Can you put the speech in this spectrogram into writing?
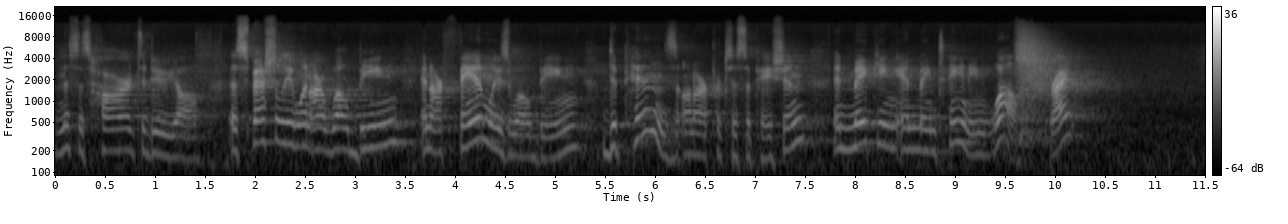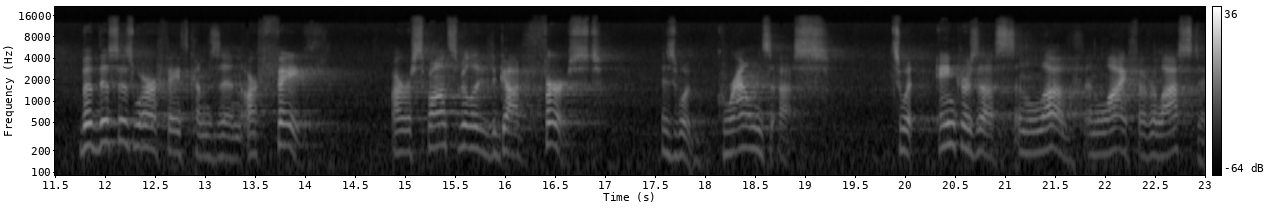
And this is hard to do, y'all, especially when our well being and our family's well being depends on our participation in making and maintaining wealth, right? But this is where our faith comes in. Our faith, our responsibility to God first, is what grounds us. It's what anchors us in love and life everlasting.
